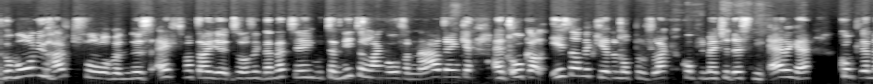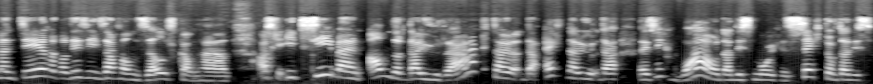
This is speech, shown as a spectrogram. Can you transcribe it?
gewoon je hart volgen. Dus echt wat dat je, zoals ik daarnet zei, je moet er niet te lang over nadenken. En ook al is dat een keer een oppervlakkig complimentje, dat is niet erg. Hè. Complimenteren, dat is iets dat vanzelf kan gaan. Als je iets ziet bij een ander dat je raakt, dat, dat echt naar je, dat, dat je zegt, wauw, dat is mooi gezegd, of dat is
